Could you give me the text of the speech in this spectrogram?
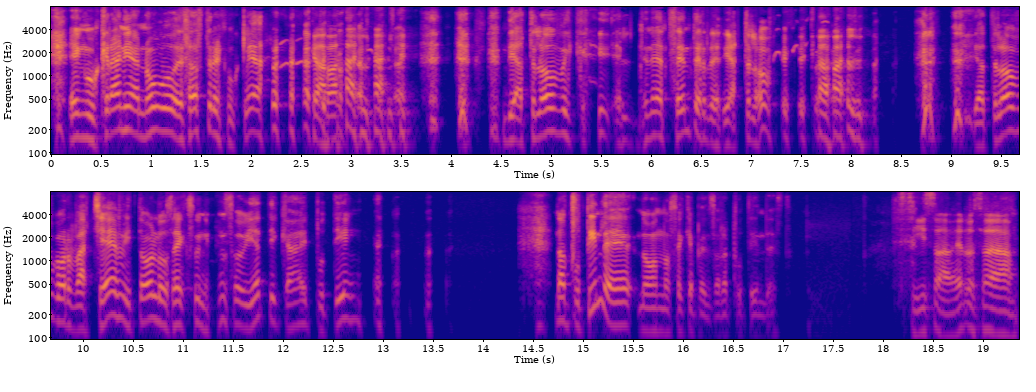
en Ucrania no hubo desastre nuclear. Cabal. Diatlov, el Net Center de Diatlov. Cabal. Yatlov, Gorbachev y todos los ex Unión Soviética y Putin. No, Putin le. No, no sé qué pensar a Putin de esto. Sí, saber, o sea.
